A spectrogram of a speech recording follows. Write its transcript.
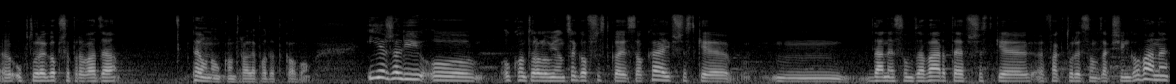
e, u którego przeprowadza pełną kontrolę podatkową. I jeżeli u, u kontrolującego wszystko jest ok, wszystkie mm, dane są zawarte, wszystkie faktury są zaksięgowane,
